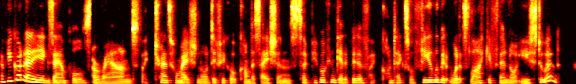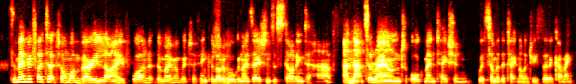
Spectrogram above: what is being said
Have you got any examples around like transformation or difficult conversations so people can get a bit of like context or feel a bit what it's like if they're not used to it? So maybe if I touch on one very live one at the moment, which I think a lot of organizations are starting to have, and that's around augmentation with some of the technologies that are coming.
